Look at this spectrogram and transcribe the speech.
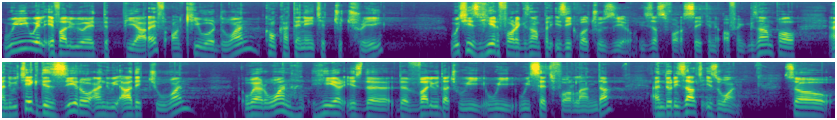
we will evaluate the PRF on keyword 1 concatenated to 3 which is here, for example, is equal to 0. It's just for a sake of example. And we take this 0 and we add it to 1, where 1 here is the, the value that we, we, we set for lambda, and the result is 1. So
